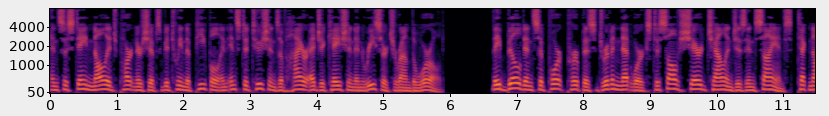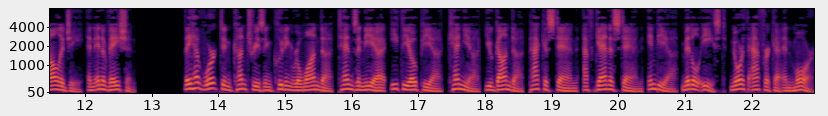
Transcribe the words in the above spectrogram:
and sustain knowledge partnerships between the people and institutions of higher education and research around the world. They build and support purpose-driven networks to solve shared challenges in science, technology, and innovation. They have worked in countries including Rwanda, Tanzania, Ethiopia, Kenya, Uganda, Pakistan, Afghanistan, India, Middle East, North Africa and more.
